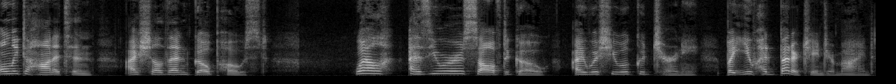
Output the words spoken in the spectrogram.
only to Honiton. I shall then go post. Well, as you are resolved to go, I wish you a good journey, but you had better change your mind.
